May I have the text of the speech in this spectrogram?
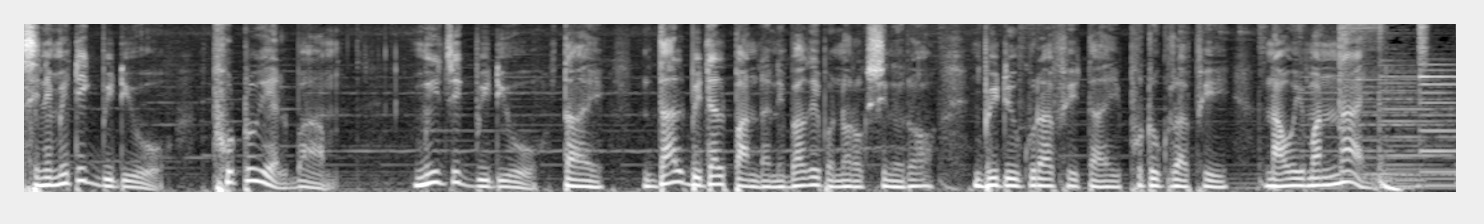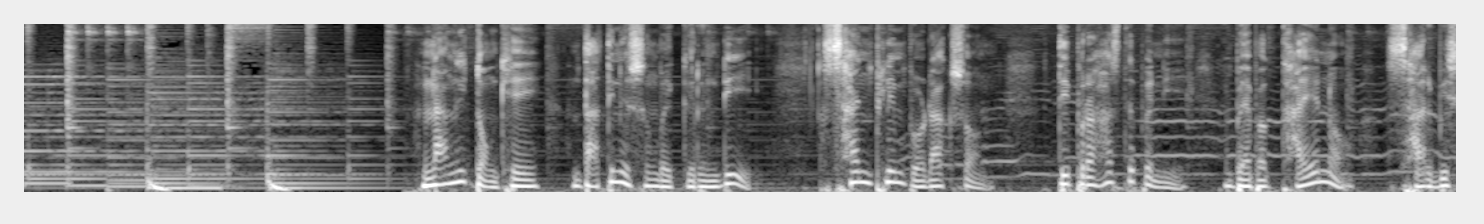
cinematic video photo album music video ताई दाल बिडाल पान्डानि बागैबो नरकसिनो ভিডিওগ্রাফি, তাই ফটোগ্রাফি फट'ग्राफी नावै मान्नाय नाङै टंखे दातिनो सोंबाय गोरोंदि সাইন ফিল্ম প্রডাকশন ত্রিপুরা হাসতে পেনি থায় ন সার্ভিস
